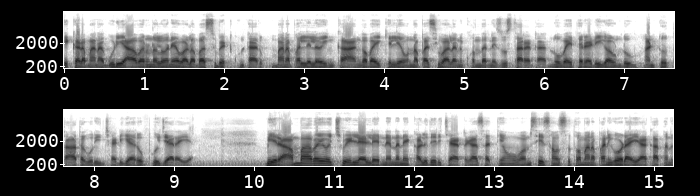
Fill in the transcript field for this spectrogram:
ఇక్కడ మన గుడి ఆవరణలోనే వాళ్ళ బస్సు పెట్టుకుంటారు. మన పల్లెలో ఇంకా అంగవైకల్యం ఉన్న పసి వాళ్ళని కొందరిని చూస్తారట. నువ్వైతే రెడీగా ఉండు అంటూ తాత గురించి అడిగారు పూజారయ్య. మీ రాంబాబాయ్ వచ్చి వెళ్ళాళ్ళే నిన్ననే కళ్ళు తెరిచేటగా సత్యం వంశీ సంస్థతో మన పని కూడా అయ్యాక అతను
